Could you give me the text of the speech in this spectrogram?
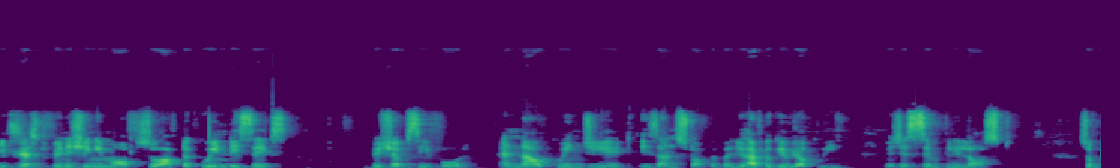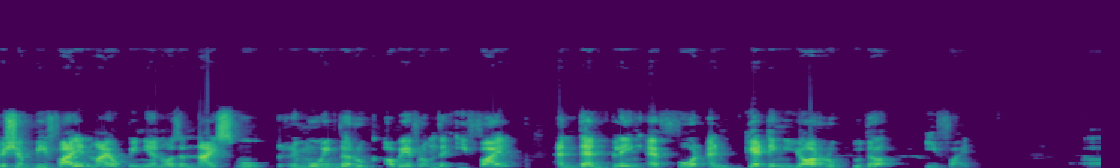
It's just finishing him off so after queen d6 bishop c4 and now queen g8 is unstoppable. You have to give your queen which is simply lost. So bishop b5 in my opinion was a nice move removing the rook away from the e file and then playing f4 and getting your rook to the e5. Uh,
